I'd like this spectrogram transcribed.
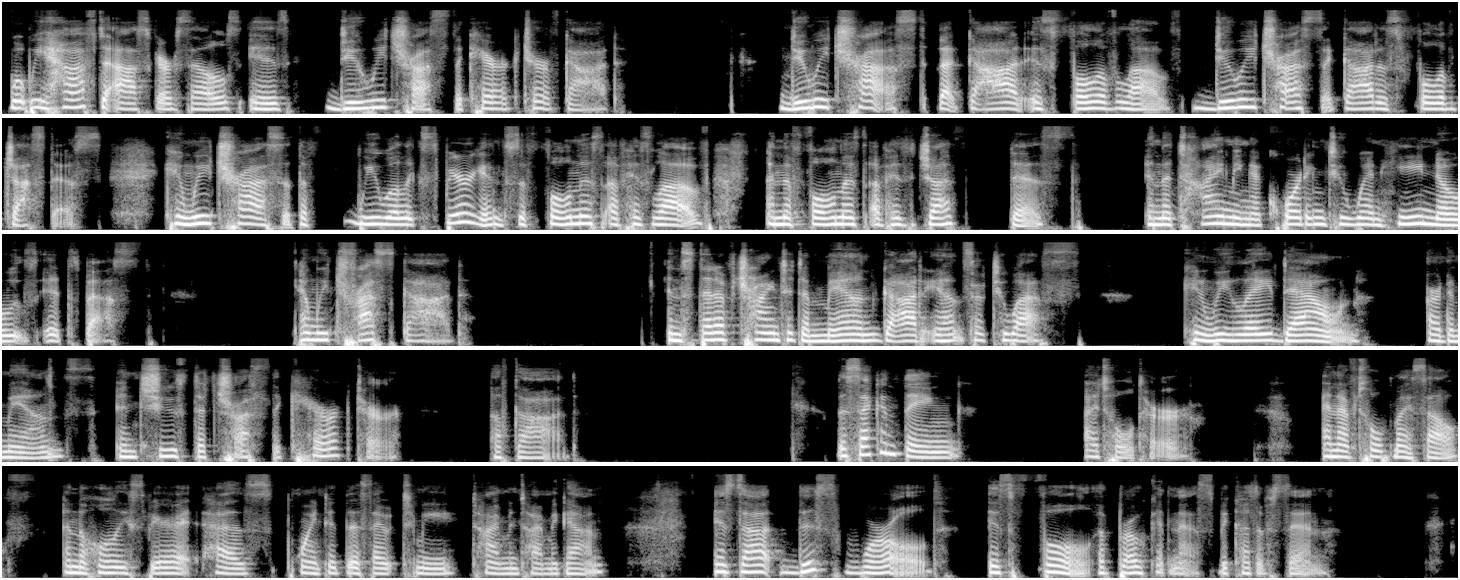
What we have to ask ourselves is do we trust the character of God? Do we trust that God is full of love? Do we trust that God is full of justice? Can we trust that the we will experience the fullness of his love and the fullness of his justice in the timing according to when he knows it's best? Can we trust God? Instead of trying to demand God answer to us, can we lay down our demands and choose to trust the character of God. The second thing I told her, and I've told myself, and the Holy Spirit has pointed this out to me time and time again, is that this world is full of brokenness because of sin.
